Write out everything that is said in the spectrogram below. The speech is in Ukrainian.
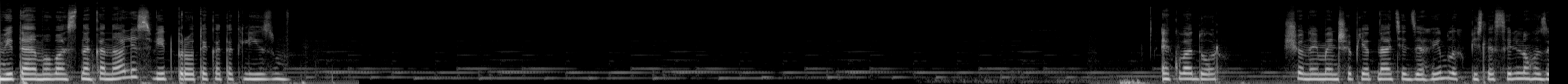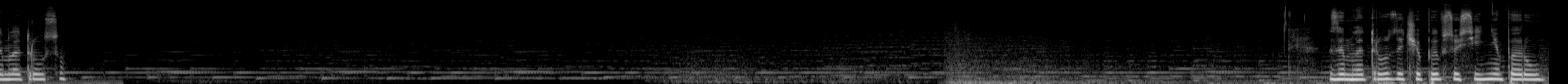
Вітаємо вас на каналі Світ проти катаклізму. Еквадор. Щонайменше 15 загиблих після сильного землетрусу. Землетрус зачепив сусіднє Перу.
